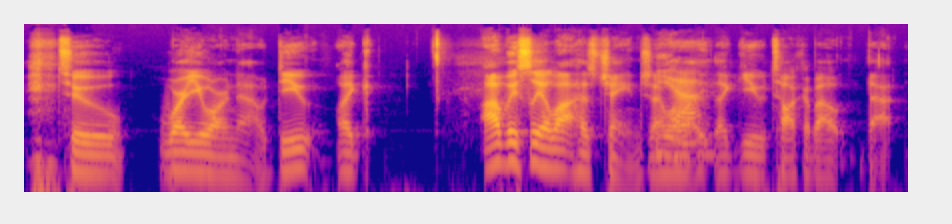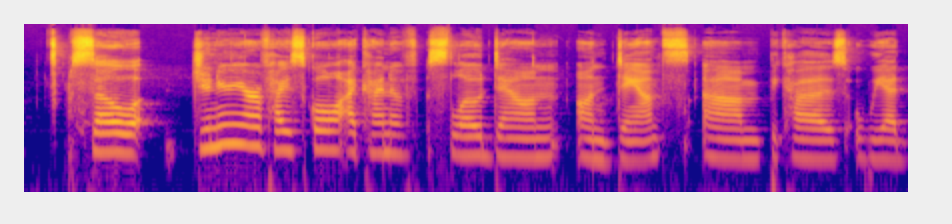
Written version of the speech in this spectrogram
to where you are now. Do you like? Obviously, a lot has changed. I Yeah. want like you talk about that. So, junior year of high school, I kind of slowed down on dance um, because we had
